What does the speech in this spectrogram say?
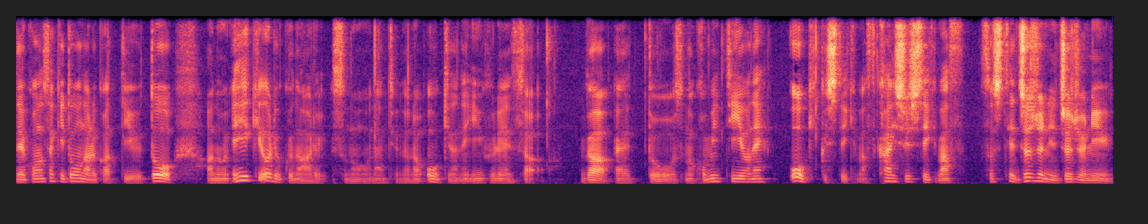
で、この先どうなるかっていうと、あの、影響力のある、その、なんていうんだろう、大きなね、インフルエンサーが、えっと、そのコミュニティをね、大きくしていきます。回収していきます。そして徐々に徐々に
